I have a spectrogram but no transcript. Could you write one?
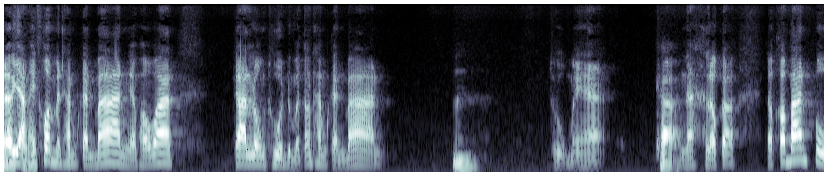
เราอยากให้คนมาทำการบ้านไงเพราะว่าการลงทุนมันต้องทำการบ้านถูกไหมฮะครับ นะแล้วก็แล้วก็บ้านปู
